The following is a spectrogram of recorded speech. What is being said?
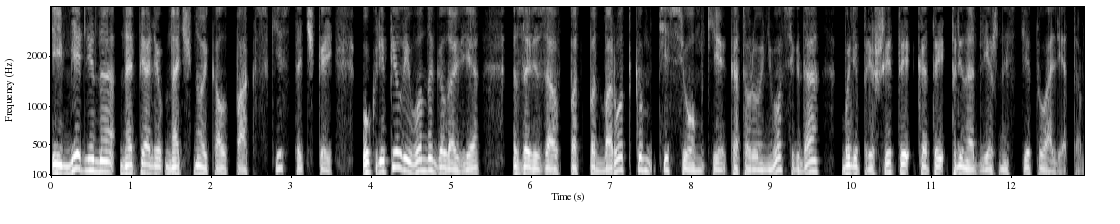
и, медленно напялив ночной колпак с кисточкой, укрепил его на голове, завязав под подбородком тесемки, которые у него всегда были пришиты к этой принадлежности туалета.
